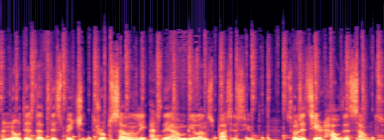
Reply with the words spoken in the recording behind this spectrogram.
and notice that this pitch drops suddenly as the ambulance passes you. So let's hear how this sounds.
